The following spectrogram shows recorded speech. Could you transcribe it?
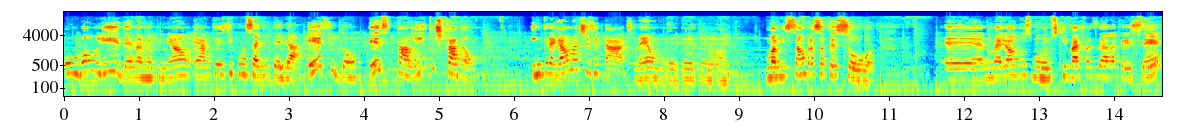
Um bom líder, na minha opinião, é aquele que consegue pegar esse dom, esse talento de cada um, entregar uma atividade, né, um- um- um- uma missão para essa pessoa, é, no melhor dos mundos, que vai fazer ela crescer,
